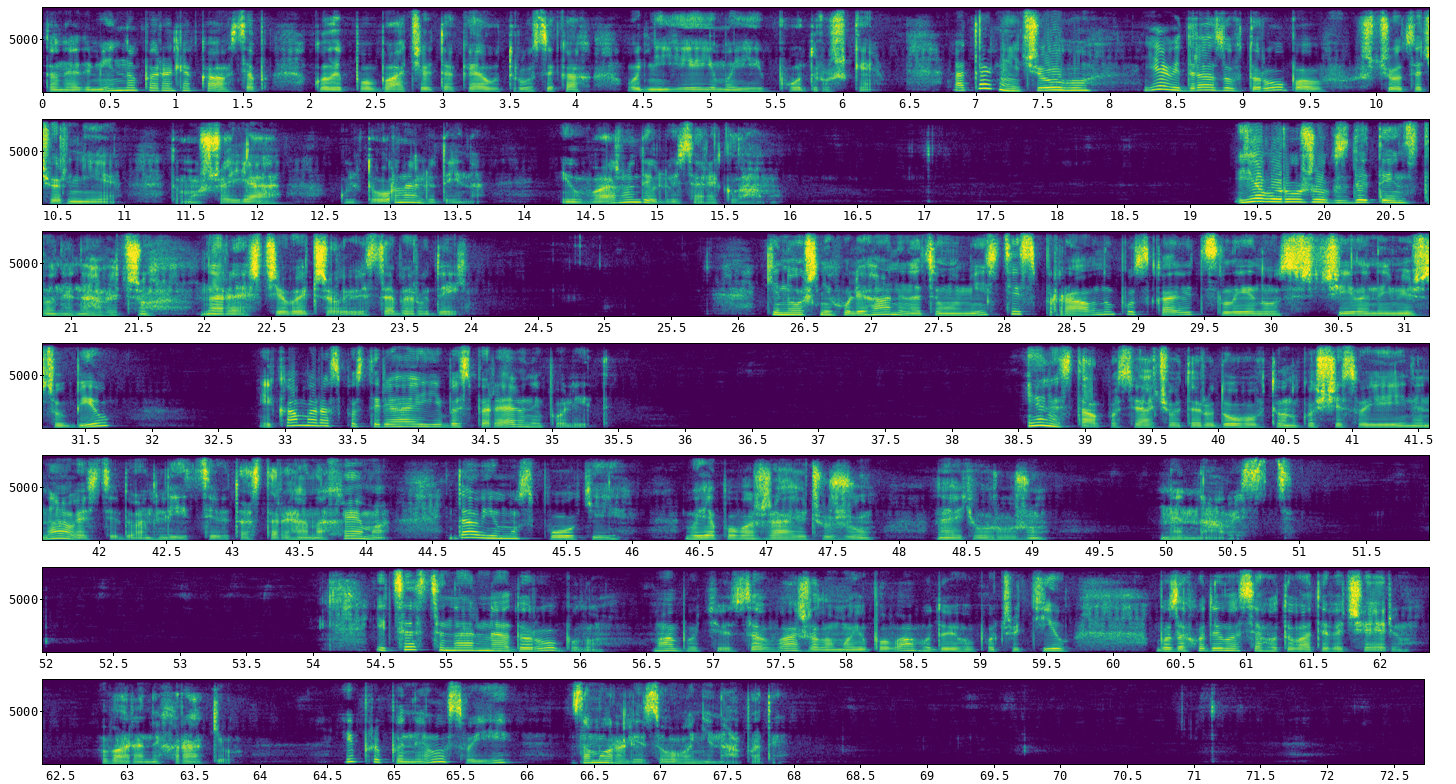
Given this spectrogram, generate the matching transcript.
то недмінно перелякався б, коли побачив таке у трусиках однієї моєї подружки. А так нічого, я відразу второпав, що це чорніє, тому що я культурна людина і уважно дивлюся рекламу. Я ворожок з дитинства ненавиджу, нарешті вичавив із себе рудий. Кіношні хулігани на цьому місці справно пускають слину з щілини між зубів, і камера спостерігає її безперервний політ. Я не став посвячувати рудого в тонкощі своєї ненависті до англійців та старигана Хема і дав йому спокій, бо я поважаю чужу, навіть ворожу ненависть. І це сценарне одоробуло, мабуть, завважило мою повагу до його почуттів, бо заходилося готувати вечерю варених раків і припинило свої заморалізовані напади.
